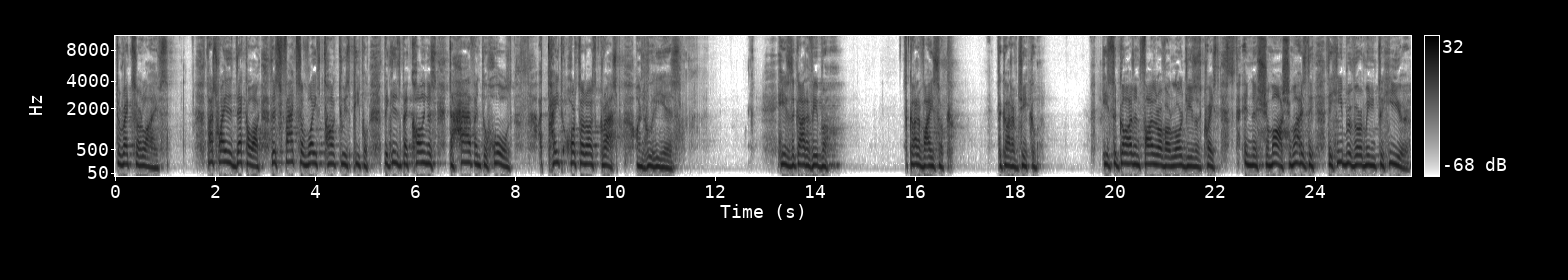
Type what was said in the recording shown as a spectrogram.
directs our lives. That's why the Decalogue, this facts of life talk to his people, begins by calling us to have and to hold a tight orthodox grasp on who he is. He is the God of Abraham, the God of Isaac, the God of Jacob. He's the God and Father of our Lord Jesus Christ. In the Shema, Shema is the, the Hebrew verb meaning to hear.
